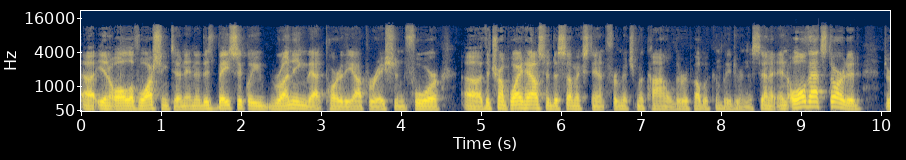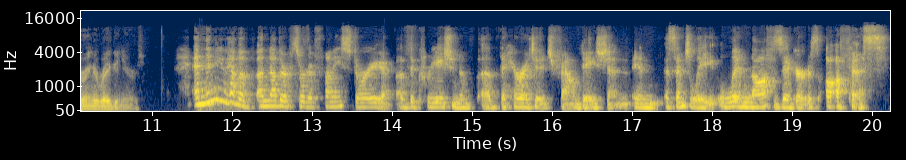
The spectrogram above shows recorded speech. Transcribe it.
uh, in all of Washington. And it is basically running that part of the operation for uh, the Trump White House and to some extent for Mitch McConnell, the Republican leader in the Senate. And all that started during the Reagan years. And then you have a, another sort of funny story of the creation of, of the Heritage Foundation in essentially Lynn Nofziger's office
